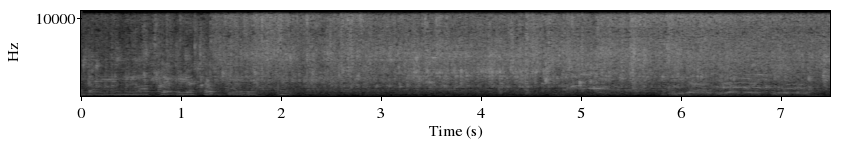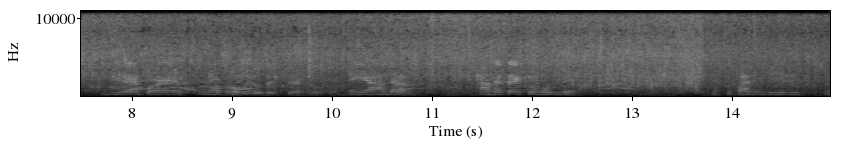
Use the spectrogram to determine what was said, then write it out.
এবারে আমি মশলাগুলো সব দিয়ে দিচ্ছি। জিরা জিরার পরে কি জিরার পরে রসুন দেখতে একরকম। এই আদা। আদাটা একটু বলবে একটু পানি দিয়ে দিচ্ছি।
